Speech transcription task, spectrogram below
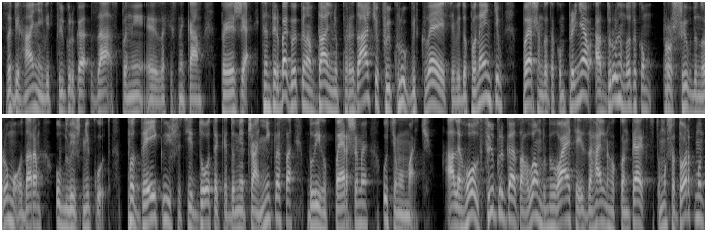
забігання від Фюлькрука за спини е, захисникам ПСЖ. Центрбек виконав дальню передачу. Фюлькрук відклеївся від опонентів. Першим дотиком прийняв, а другим дотиком прошив Доноруму ударом у ближній кут. Подейкую, що ці дотики до м'яча Нікласа були його першими у цьому матчі. Але гол Фюлькруга загалом вибивається із загального контексту, тому що Дортмунд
